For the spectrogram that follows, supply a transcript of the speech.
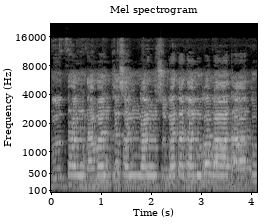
बुद्धं धमं च सङ्घं सुगततनुभवा धातु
